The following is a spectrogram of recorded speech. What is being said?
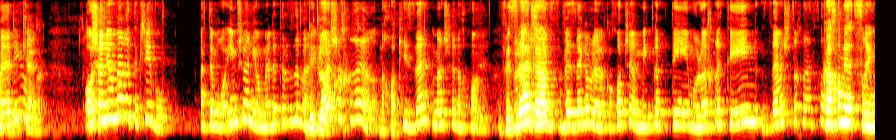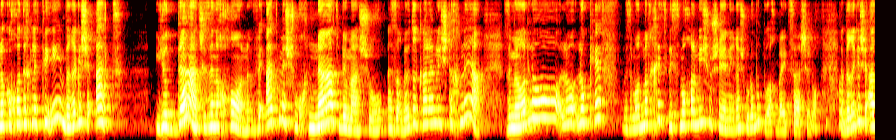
בדיוק. כן. או שאני אומרת, תקשיבו, אתם רואים שאני עומדת על זה ואני בדיוק. לא אשחרר. נכון. כי זה מה שנכון. וזה ולא אגב- משנה- וזה גם ללקוחות שהם מתלבטים או לא החלטיים, זה מה שצריך לעשות. ככה מייצרים לקוחות החלטיים. ברגע שאת יודעת שזה נכון, ואת משוכנעת במשהו, אז הרבה יותר קל להם להשתכנע. זה מאוד לא, לא, לא כיף, וזה מאוד מלחיץ לסמוך על מישהו שנראה שהוא לא בטוח בעצה שלו. וברגע שאת,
